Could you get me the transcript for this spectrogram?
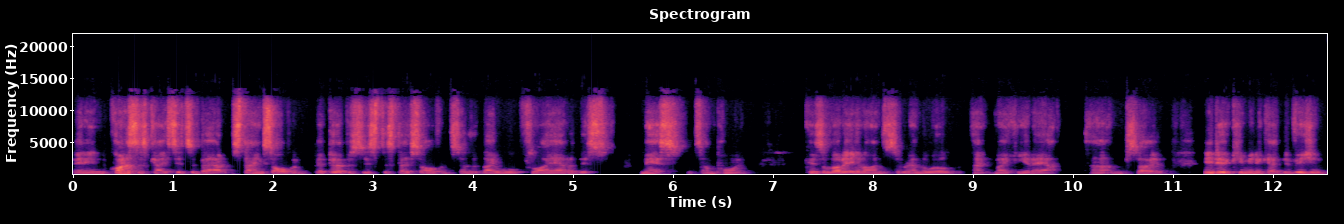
And in Qantas's case, it's about staying solvent. Their purpose is to stay solvent so that they will fly out of this mess at some point. Because a lot of airlines around the world aren't making it out. Um, so you need to communicate the vision.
